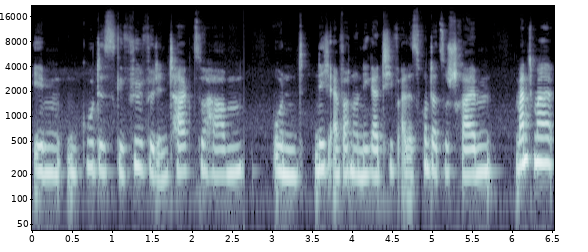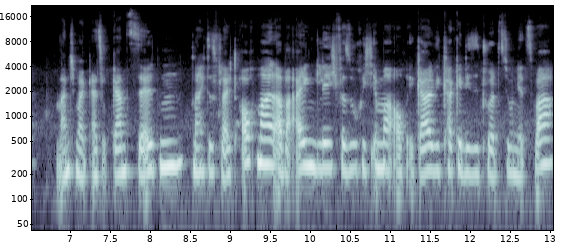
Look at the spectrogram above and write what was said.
eben ein gutes Gefühl für den Tag zu haben und nicht einfach nur negativ alles runterzuschreiben. Manchmal, manchmal, also ganz selten mache ich das vielleicht auch mal, aber eigentlich versuche ich immer auch, egal wie kacke die Situation jetzt war,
